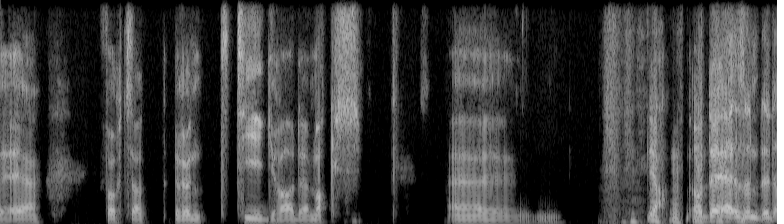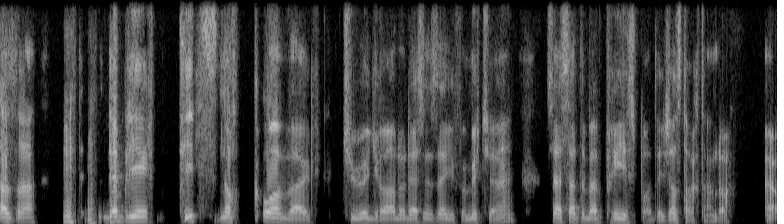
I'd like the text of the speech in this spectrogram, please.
det er fortsatt rundt ti grader maks. Eh, ja, og det er sånn Altså, det blir tidsnok over 20 grader, og det syns jeg er for mye. Så jeg setter bare pris på at det ikke har starta ennå. Ja.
